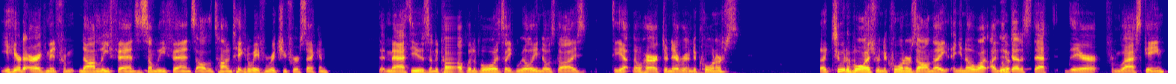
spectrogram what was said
you hear the argument from non-Leaf fans and some Leaf fans all the time, take it away from Ritchie for a second. That Matthews and a couple of the boys, like Willie and those guys, they got no hurt. They're never in the corners. Like two of the boys were in the corners all night. And you know what? I looked Yep. at a stat there from last game.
